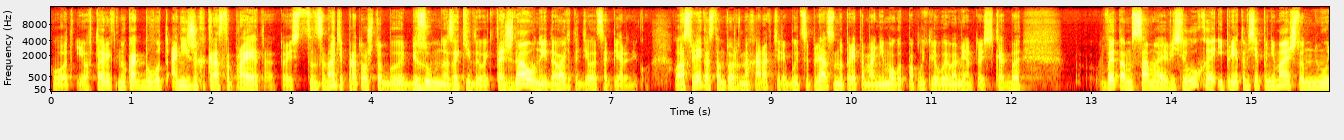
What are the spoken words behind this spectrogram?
Вот. И во-вторых, ну, как бы вот они же как раз-то про это. То есть Цинциннати про то, чтобы безумно закидывать тачдауны и давать это делать сопернику. Лас-Вегас там тоже на характере будет цепляться, но при этом они могут поплыть в любой момент. То есть как бы в этом самая веселуха, и при этом все понимают, что ну,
